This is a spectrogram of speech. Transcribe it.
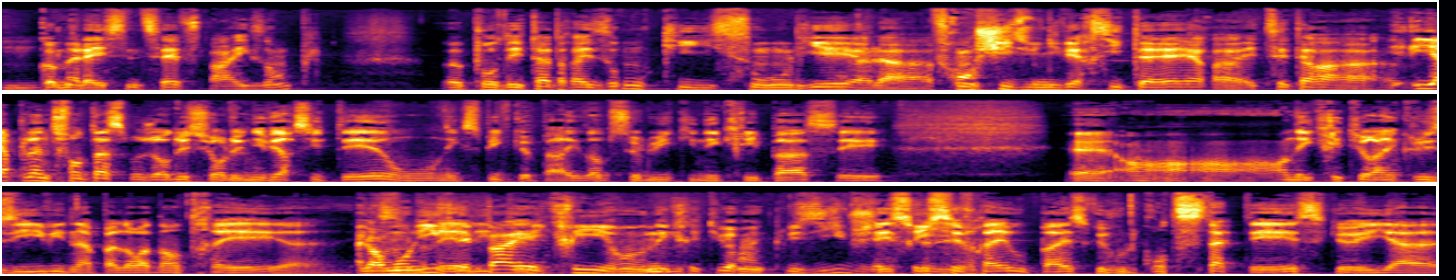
mhm. comme à la SNCF par exemple. Euh, pour des tas de raisons qui sont liées à la franchise universitaire, euh, etc. Il y a plein de fantasmes aujourd'hui sur l'université. On explique que, par exemple, celui qui n'écrit pas, c'est euh, en, écriture inclusive, il n'a pas le droit d'entrer. Alors mon livre n'est pas écrit en écriture inclusive. Est-ce que c'est vrai ou pas? Est-ce que vous le constatez? Est-ce qu'il y a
